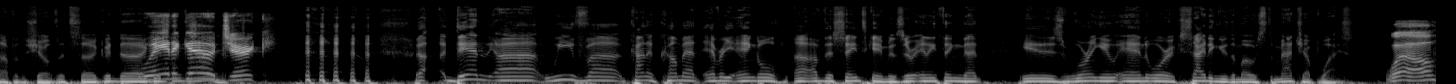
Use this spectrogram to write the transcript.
top of the show. That's uh, good. Uh, Way good to go, jerk. Uh, Dan, uh, we've uh, kind of come at every angle uh, of the Saints game. Is there anything that is worrying you and or exciting you the most, matchup wise? Well,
